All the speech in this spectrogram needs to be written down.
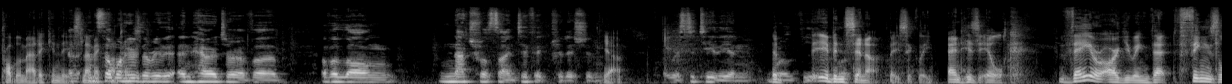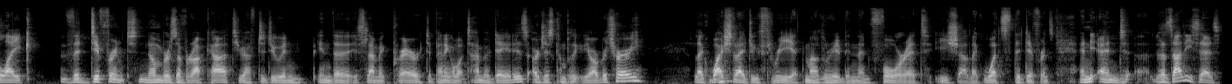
problematic in the Islamic. And someone context. who's a really inheritor of a of a long natural scientific tradition. Yeah. Aristotelian worldview. Ibn Sina, basically, and his ilk. They are arguing that things like the different numbers of rakat you have to do in, in the Islamic prayer, depending on what time of day it is, are just completely arbitrary. Like, why should I do three at Maghrib and then four at Isha? Like, what's the difference? And and Ghazali says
